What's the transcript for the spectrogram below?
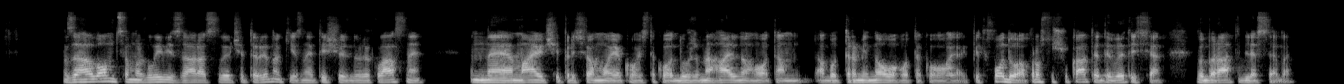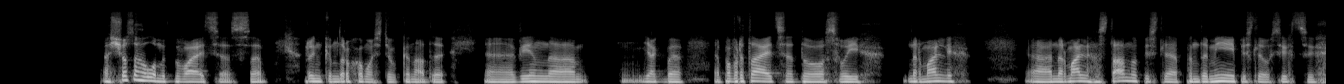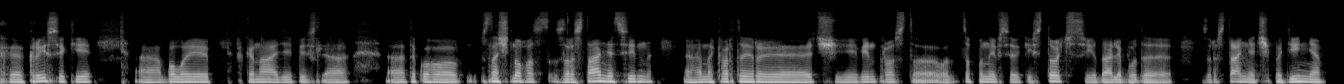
Загалом це можливість зараз вивчити ринок і знайти щось дуже класне, не маючи при цьому якогось такого дуже нагального там або термінового такого підходу, а просто шукати, дивитися, вибирати для себе. А що загалом відбувається з ринком нерухомості в Канаді? Е, він е, якби повертається до своїх нормальних нормального стану після пандемії, після усіх цих е, криз, які е, були в Канаді, після такого значного зростання цін на квартири, чи він просто от зупинився в якійсь точці, і далі буде зростання чи падіння.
